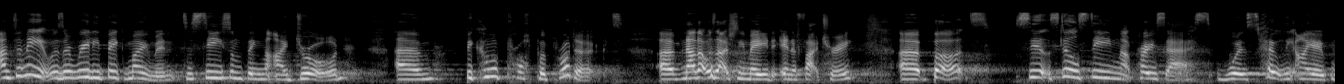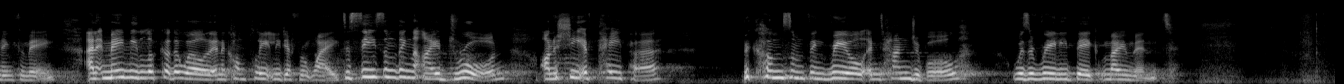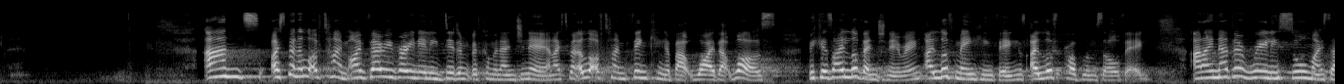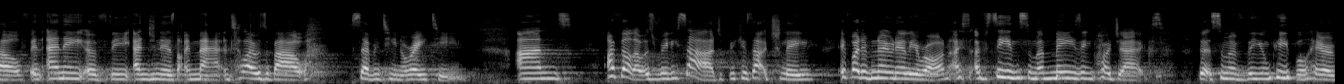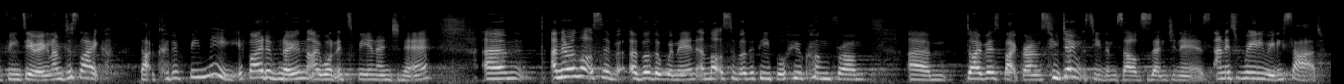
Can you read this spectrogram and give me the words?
and for me, it was a really big moment to see something that I'd drawn um, become a proper product. Um, now, that was actually made in a factory, uh, but still seeing that process was totally eye-opening for me. And it made me look at the world in a completely different way. To see something that I had drawn on a sheet of paper become something real and tangible was a really big moment. And I spent a lot of time, I very, very nearly didn't become an engineer, and I spent a lot of time thinking about why that was, because I love engineering, I love making things, I love problem solving, and I never really saw myself in any of the engineers that I met until I was about 17 or 18. And I felt that was really sad because actually, if I'd have known earlier on, I, have seen some amazing projects that some of the young people here have been doing, and I'm just like, that could have been me if I'd have known that I wanted to be an engineer. Um, and there are lots of, of, other women and lots of other people who come from um, diverse backgrounds who don't see themselves as engineers, and it's really, really sad.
